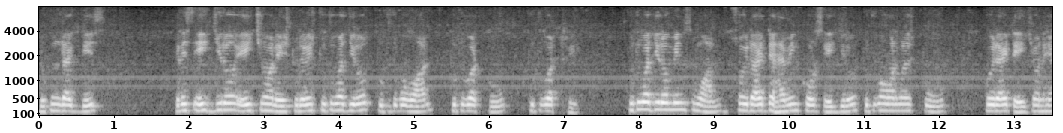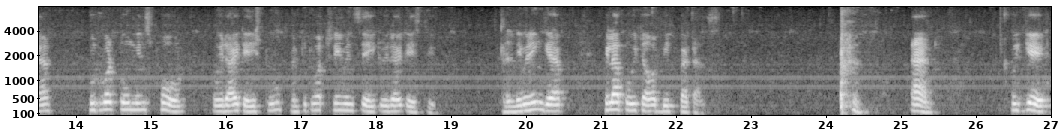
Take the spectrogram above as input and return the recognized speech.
looking like this. It is H0H1H to the raised 2 to the power 0, 2 to the power 1, 2 to the power 2, 2 to the power 3. 2 to the power 0 means 1, so we write the Hamming codes H0, 2 to the power 1 minus 2, we write H1 here, 2 to the power 2 means 4, we write H2, and 2 to the power 3 means 8, we write H3. And remaining gap fill up with our bit patterns. And we get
